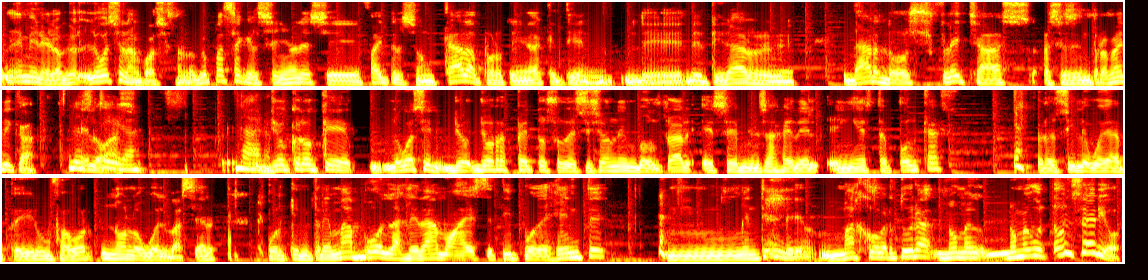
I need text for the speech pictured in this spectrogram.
Eh, mire, lo que, le voy a decir una cosa. Lo que pasa es que el señor ese Faitelson, cada oportunidad que tiene de, tirar eh, dardos, flechas hacia Centroamérica, él lo hace. Yo creo que, le voy a decir, yo, yo respeto su decisión de involucrar ese mensaje de él en este podcast, pero sí le voy a pedir un favor, no lo vuelva a hacer, porque entre más bolas le damos a este tipo de gente, mm, ¿me entiende? Más cobertura, no me, no me gusta, en serio.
